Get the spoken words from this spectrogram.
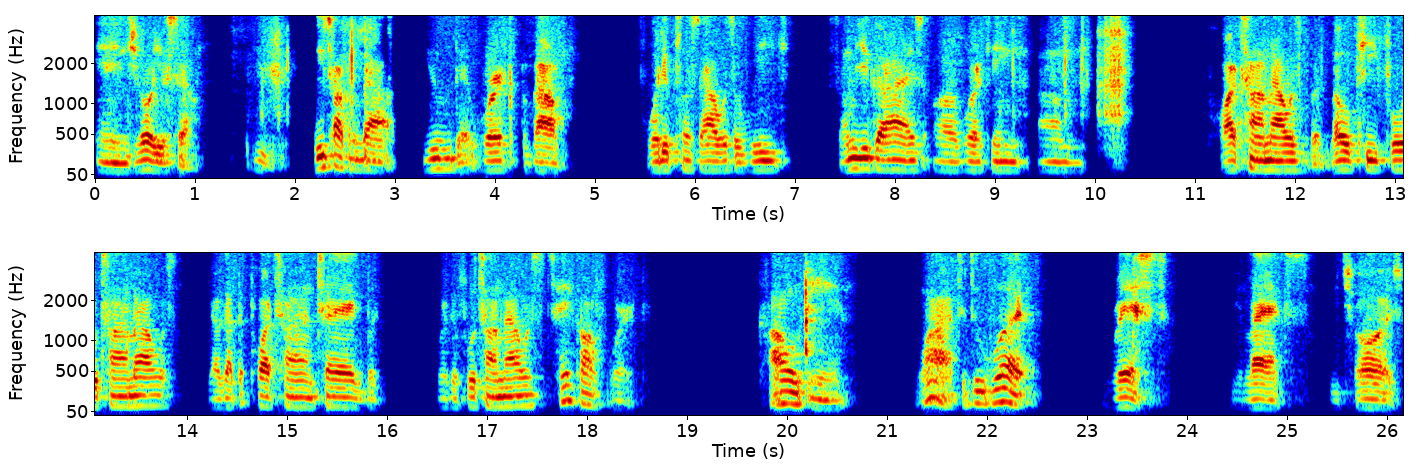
and enjoy yourself. We talking about you that work about 40 plus hours a week. Some of you guys are working um, part time hours, but low key full time hours. Y'all got the part time tag, but working full time hours. Take off work. Call in. Why? To do what? Rest, relax, recharge.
